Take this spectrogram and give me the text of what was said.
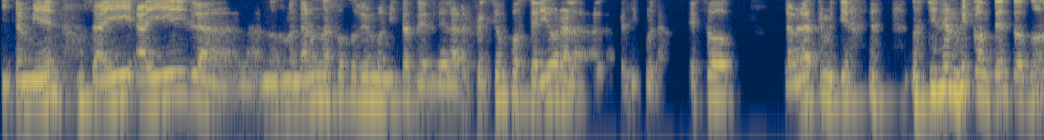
y también, o sea, ahí, ahí la, la, nos mandaron unas fotos bien bonitas de, de la reflexión posterior a la, a la, película. Eso, la verdad es que me tiene, nos tiene muy contentos, ¿no?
